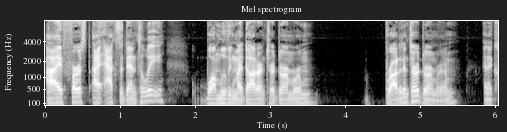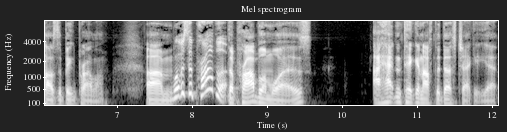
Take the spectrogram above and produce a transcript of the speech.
I first I accidentally, while moving my daughter into her dorm room, brought it into her dorm room, and it caused a big problem. Um, What was the problem? the problem was I hadn't taken off the dust jacket yet.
